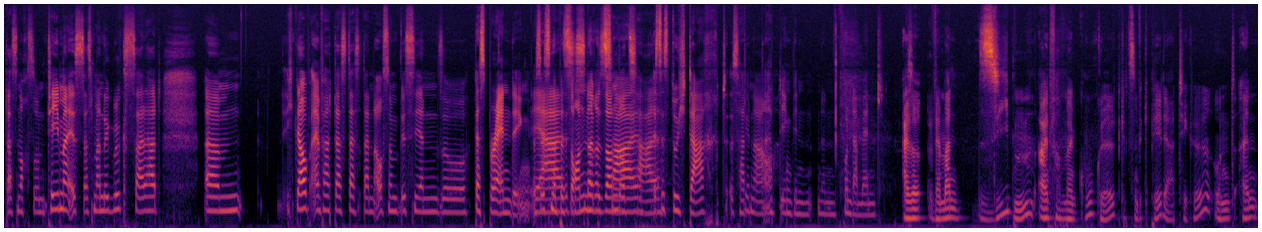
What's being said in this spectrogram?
das noch so ein Thema ist, dass man eine Glückszahl hat. Ähm, ich glaube einfach, dass das dann auch so ein bisschen so. das Branding. Es Ja, ist eine es ist eine besondere, besondere Zahl. Zahl. Es ist durchdacht. Es hat, Genau. hat irgendwie ein, Fundament. Also, wenn man sieben einfach mal googelt, gibt es einen Wikipedia-Artikel und ein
